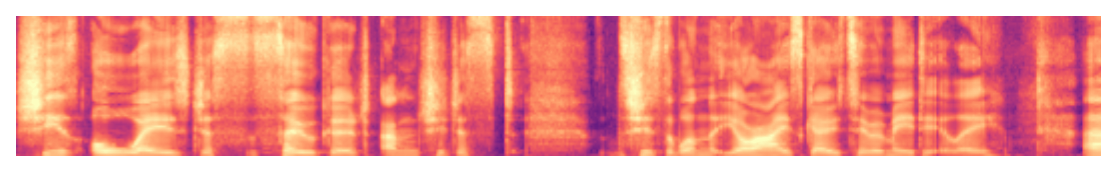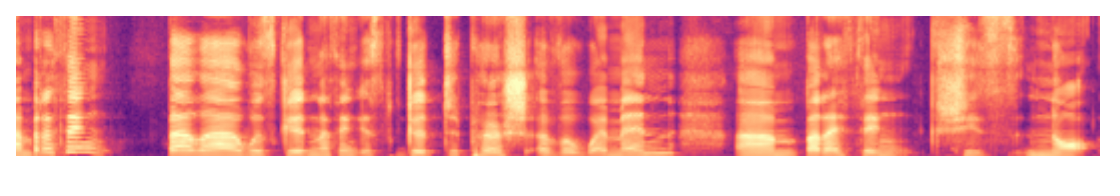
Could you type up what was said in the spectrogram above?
she is always just so good and she just, she's the one that your eyes go to immediately. Um, but I think Bella was good, and I think it's good to push other women. Um, but I think she's not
